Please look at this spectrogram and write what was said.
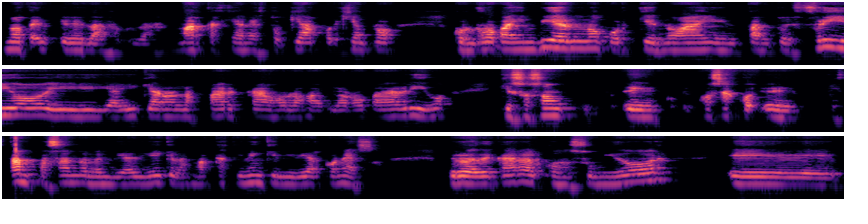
no eh, las, marcas que han estoqueado, por ejemplo, con ropa de invierno porque no hay tanto frío y ahí quedaron las parcas o la ropa de abrigo que eso son eh, cosas eh, que están pasando en el día a día y que las marcas tienen que lidiar con eso. Pero de cara al consumidor, eh,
